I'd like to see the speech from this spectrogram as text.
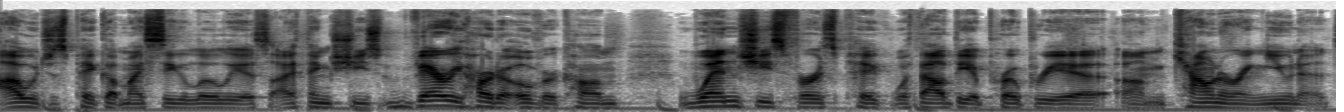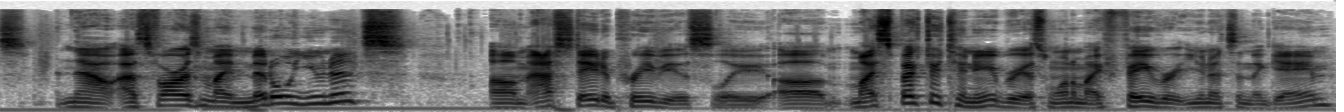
I would just pick up my C. Lilias. I think she's very hard to overcome when she's first pick without the appropriate um, countering units. Now, as far as my middle units, um, as stated previously, uh, my Spectre Tenebria is one of my favorite units in the game.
